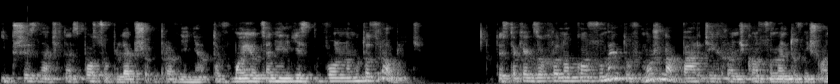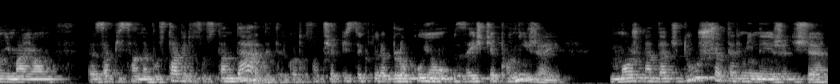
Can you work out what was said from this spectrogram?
i przyznać w ten sposób lepsze uprawnienia, to w mojej ocenie jest wolno mu to zrobić. To jest tak jak z ochroną konsumentów. Można bardziej chronić konsumentów niż oni mają e, zapisane w ustawie. To są standardy, tylko to są przepisy, które blokują zejście poniżej. Można dać dłuższe terminy, jeżeli się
